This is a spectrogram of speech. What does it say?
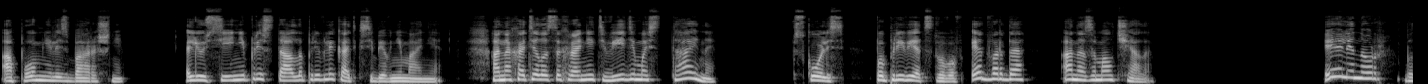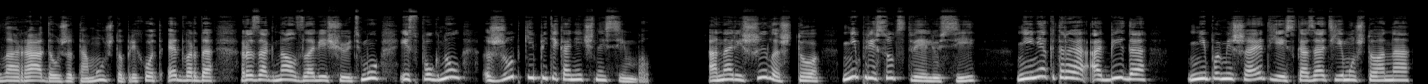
опомнились барышни. Люси не пристала привлекать к себе внимание. Она хотела сохранить видимость тайны. Вскользь Поприветствовав Эдварда, она замолчала. Элинор была рада уже тому, что приход Эдварда разогнал зловещую тьму и спугнул жуткий пятиконечный символ. Она решила, что ни присутствие Люси, ни некоторая обида не помешает ей сказать ему, что она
